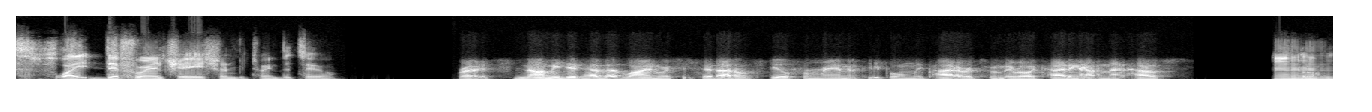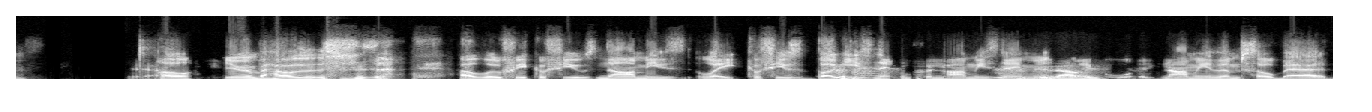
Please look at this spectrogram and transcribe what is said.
slight differentiation between the two. Right. Nami did have that line where she said, "I don't steal from random people, only pirates." When they were like hiding out in that house. Mhm. Yeah. Oh, you remember how this how Luffy confused Nami's like confused Buggy's name for Nami's name and like what is Nami them so bad?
